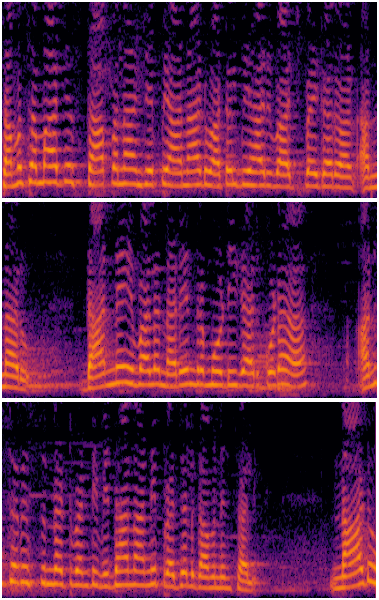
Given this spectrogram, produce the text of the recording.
సమసమాజ స్థాపన అని చెప్పి ఆనాడు అటల్ బిహారీ వాజ్పేయి గారు అన్నారు. దాన్నే ఇవాళ నరేంద్ర మోడీ గారు కూడా అనుసరిస్తున్నటువంటి విధానాన్ని ప్రజలు గమనించాలి. నాడు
